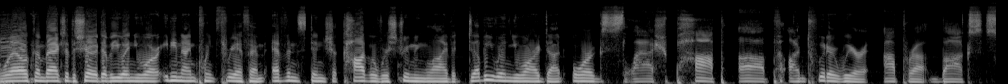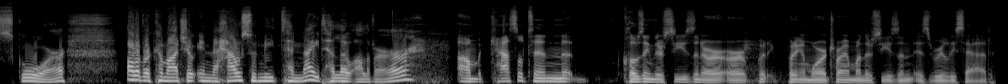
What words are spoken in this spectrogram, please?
Welcome back to the show, WNUR 89.3 FM, Evanston, Chicago. We're streaming live at WNUR.org slash pop up. On Twitter, we are at Opera Box Score. Oliver Camacho in the house with me tonight. Hello, Oliver. Um, Castleton closing their season or, or put, putting a moratorium on their season is really sad.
